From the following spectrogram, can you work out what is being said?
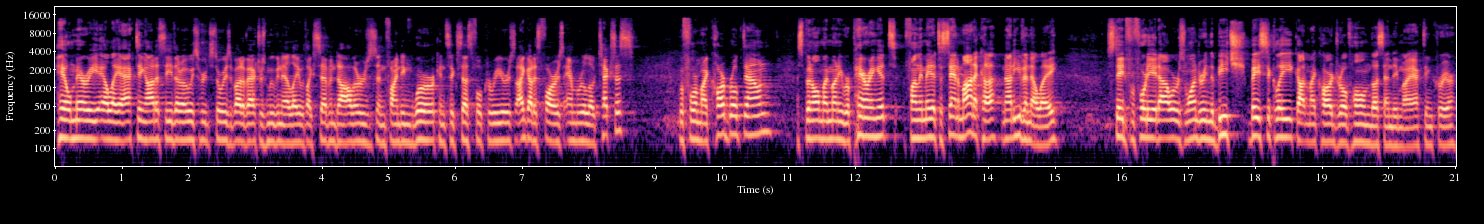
Hail Mary LA acting odyssey that I always heard stories about of actors moving to LA with like $7 and finding work and successful careers. I got as far as Amarillo, Texas before my car broke down. I spent all my money repairing it, finally made it to Santa Monica, not even LA. Stayed for 48 hours wandering the beach, basically. Got in my car, drove home, thus ending my acting career.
